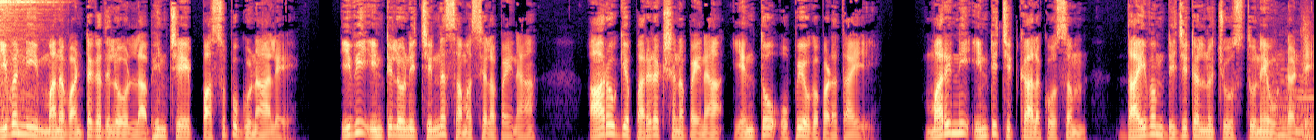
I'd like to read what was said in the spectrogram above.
ఇవన్నీ మన వంటగదిలో లభించే పసుపు గుణాలే. ఇవి ఇంటిలోని చిన్న సమస్యలపైన ఆరోగ్య పరిరక్షణపైన ఎంతో ఉపయోగపడతాయి. మరిన్ని ఇంటి చిట్కాల కోసం దైవం డిజిటల్ను చూస్తూనే ఉండండి.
